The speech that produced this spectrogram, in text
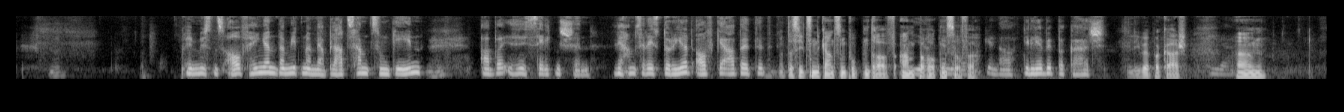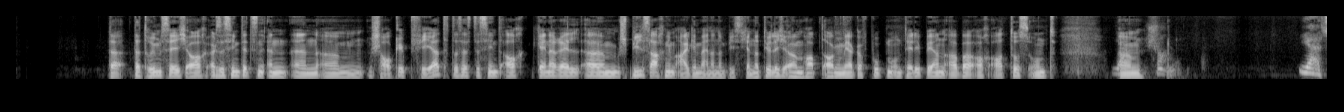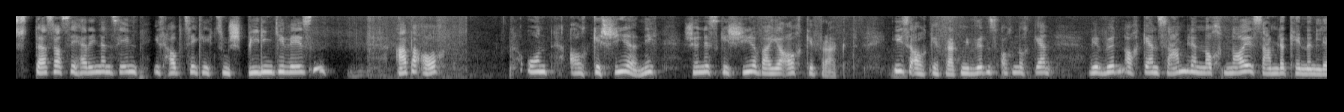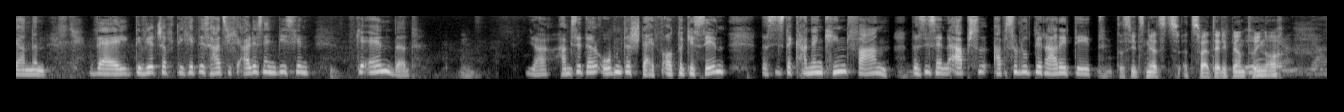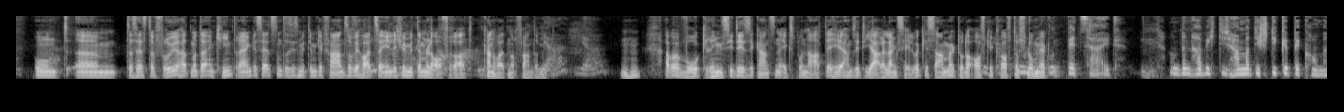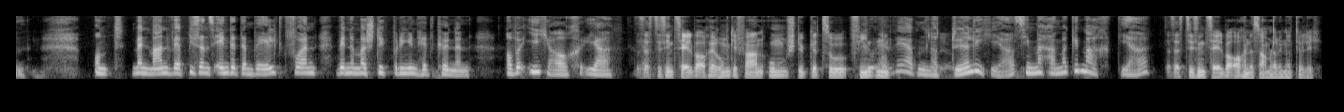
Wir müssen es aufhängen, damit wir mehr Platz haben zum Gehen. Aber es ist selten schön. Wir haben es restauriert, aufgearbeitet. und da sitzen die ganzen Puppen drauf am Ja, barocken genau, Sofa. Genau, die liebe Bagage. Liebe Bagage. Ähm, da, da drüben sehe ich auch, also es sind jetzt ein, ein ähm, Schaukelpferd, das heißt, es sind auch generell ähm, Spielsachen im Allgemeinen ein bisschen. Natürlich ähm, Hauptaugenmerk auf Puppen und Teddybären, aber auch Autos und ähm, Schon. Ja, das, was Sie herinnen sehen, ist hauptsächlich zum Spielen gewesen, aber auch und auch Geschirr, nicht? Schönes Geschirr war ja auch gefragt, ist auch gefragt. Wir würden es auch noch gern, wir würden auch gern Sammler, noch neue Sammler kennenlernen, weil die wirtschaftliche, das hat sich alles ein bisschen geändert. Ja, haben Sie da oben das Steifauto gesehen? Das ist, da kann ein Kind fahren. Das ist eine absolute Rarität. Da sitzen jetzt zwei Teddybären drin auch. Und ähm, das heißt, da früher hat man da ein Kind reingesetzt und das ist mit dem gefahren, so wie heute, so ähnlich wie mit dem Laufrad. Kann heute noch fahren damit. Ja, ja. Mhm. Aber wo kriegen Sie diese ganzen Exponate her? Haben Sie die jahrelang selber gesammelt oder aufgekauft auf Flohmärkten? gut bezahlt. Mhm. Und dann hab ich die, haben wir die Stücke bekommen. Und mein Mann wäre bis ans Ende der Welt gefahren, wenn er mal ein Stück bringen hätte können. Aber ich auch, ja. Das heißt, Sie sind selber auch herumgefahren, um Stücke zu finden? Zu erwerben, natürlich, ja. Sind wir, haben wir gemacht, ja. Das heißt, Sie sind selber auch eine Sammlerin natürlich?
